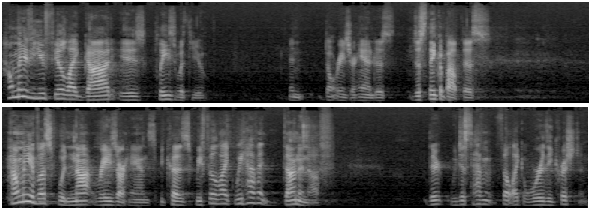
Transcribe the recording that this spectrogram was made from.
how many of you feel like God is pleased with you? And don't raise your hand, just, just think about this. How many of us would not raise our hands because we feel like we haven't done enough? There, we just haven't felt like a worthy Christian.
